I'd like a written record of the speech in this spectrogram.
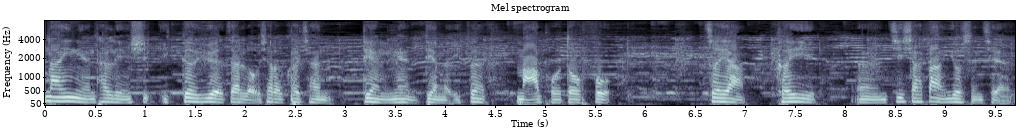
那一年他连续一个月在楼下的快餐店里面点了一份麻婆豆腐，这样可以，嗯，既下饭又省钱。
